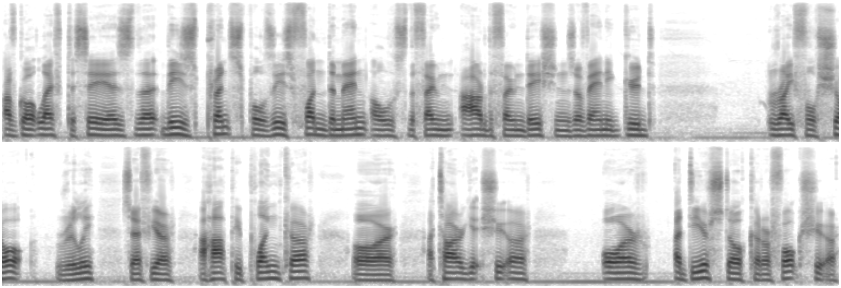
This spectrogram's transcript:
I've got left to say is that these principles, these fundamentals the found, are the foundations of any good rifle shot really. So if you're a happy plinker or a target shooter or a deer stalker or fox shooter,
